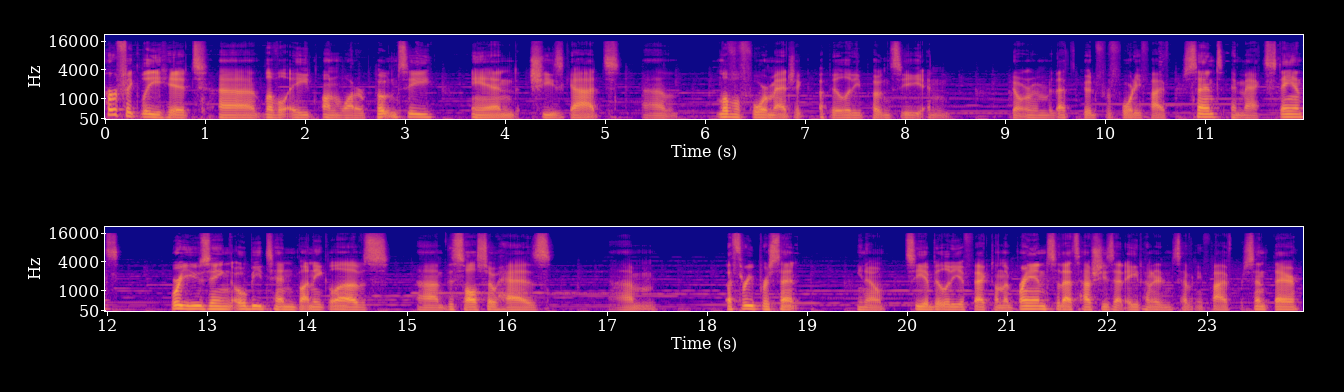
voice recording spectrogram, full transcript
perfectly hit uh, level 8 on water potency, and she's got uh, level 4 magic ability potency, and don't remember that's good for 45% at max stance. We're using OB10 bunny gloves. Um, this also has um, a 3%, you know, C ability effect on the brand, so that's how she's at 875% there.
